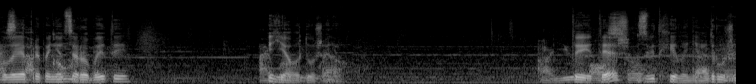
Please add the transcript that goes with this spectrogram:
Коли я припиню це робити, я одужаю. Ти теж з відхиленням, друже?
